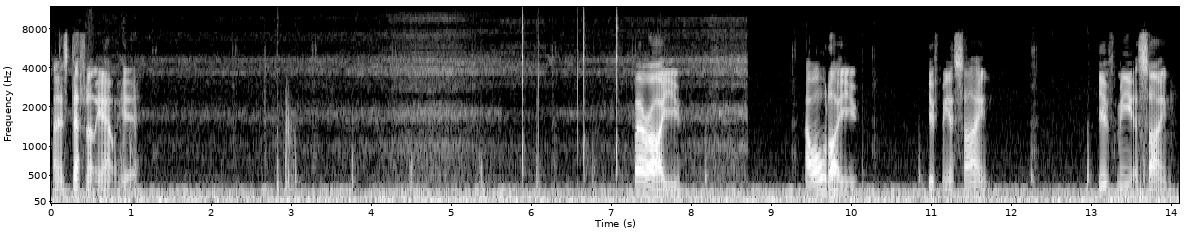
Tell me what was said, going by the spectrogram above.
And it's definitely out here. Where are you? How old are you? Give me a sign. Give me a sign.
